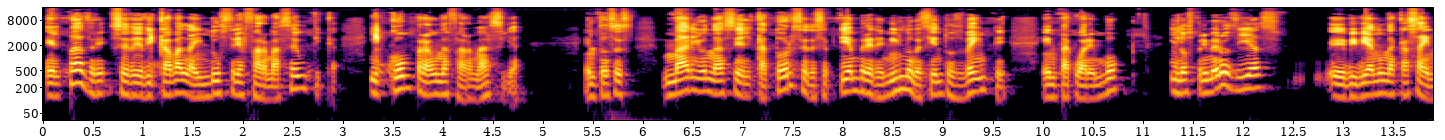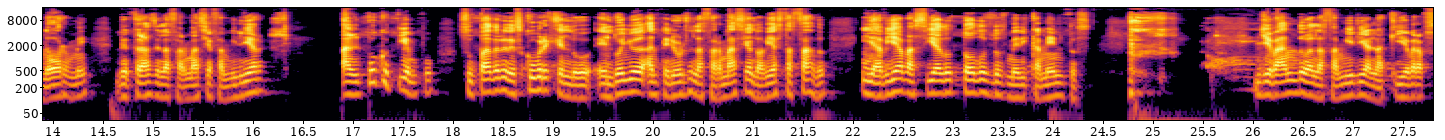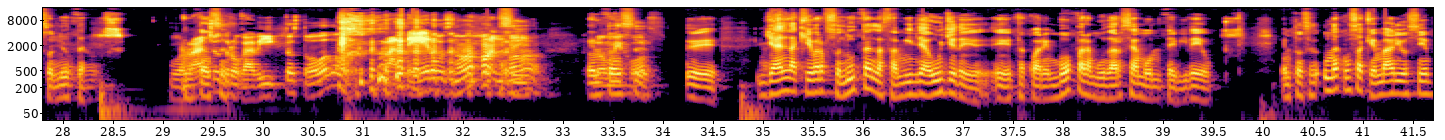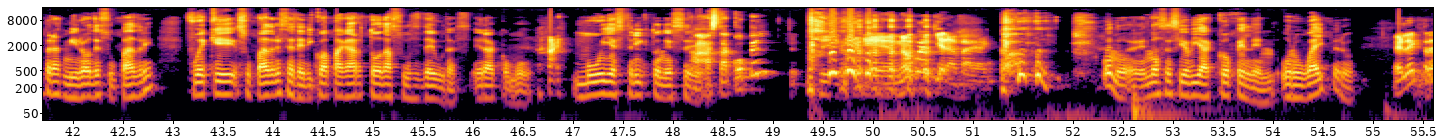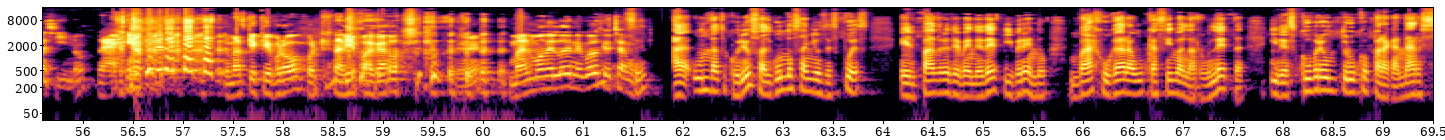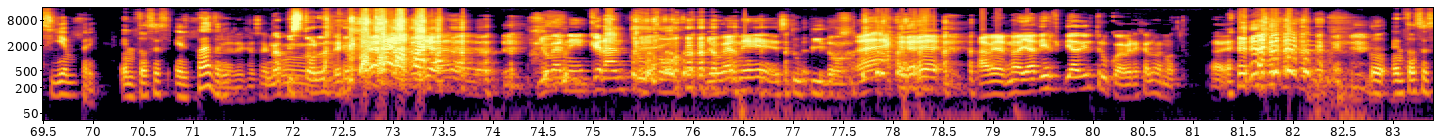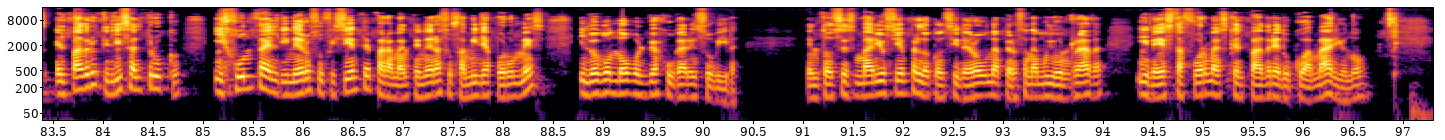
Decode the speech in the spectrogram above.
El padre se dedicaba a la industria farmacéutica y compra una farmacia. Entonces, Mario nace el 14 de septiembre de 1920 en Tacuarembó y los primeros días eh, vivía en una casa enorme detrás de la farmacia familiar. Al poco tiempo, su padre descubre que lo- el dueño anterior de la farmacia lo había estafado y había vaciado todos los medicamentos, llevando a la familia a la quiebra absoluta. Borrachos, Entonces- drogadictos, todos. Rateros, ¿no? No. Entonces, mejor. eh, ya en la quiebra absoluta, la familia huye de eh, Tacuarembó para mudarse a Montevideo. Entonces, una cosa que Mario siempre admiró de su padre fue que su padre se dedicó a pagar todas sus deudas. Era como muy estricto en ese... ¿Hasta Coppel? Sí, porque no cualquiera paga en Bueno, eh, no sé si había Coppel en Uruguay, pero... Electra sí, ¿no? Nomás que quebró porque nadie pagaba. ¿Eh? Mal modelo de negocio, chamo. Ah, un dato curioso, algunos años después, el padre de Benedetti, Breno, va a jugar a un casino a la ruleta y descubre un truco para ganar siempre. Entonces, el padre... Una un- pistola. Yo gané. Gran truco. Yo gané, estúpido. A ver, no, ya di el, ya di el truco. A ver, déjalo anoto. A ver. No, entonces, el padre utiliza el truco y junta el dinero suficiente para mantener a su familia por un mes y luego no volvió a jugar en su vida. Entonces Mario siempre lo consideró una persona muy honrada y de esta forma es que el padre educó a Mario, ¿no?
